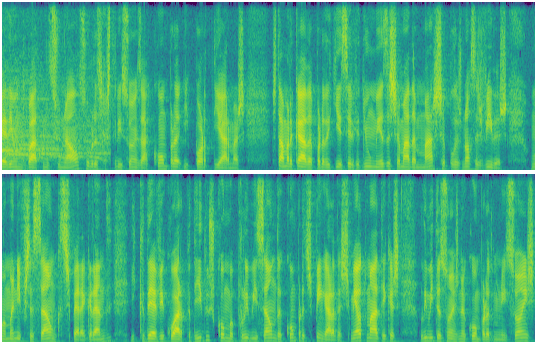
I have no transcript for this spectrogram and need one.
Pedem um debate nacional sobre as restrições à compra e porte de armas. Está marcada para daqui a cerca de um mês a chamada Marcha pelas Nossas Vidas, uma manifestação que se espera grande e que deve ecoar pedidos como a proibição da compra de espingardas semiautomáticas, limitações na compra de munições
